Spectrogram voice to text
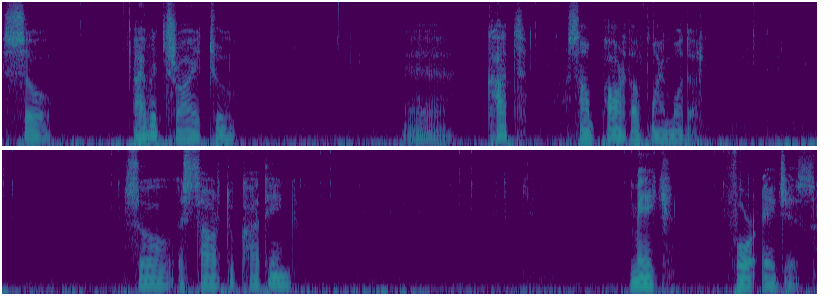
So I will try to uh, cut some part of my model. So I start to cutting make four edges.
